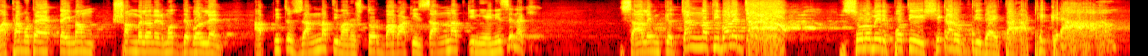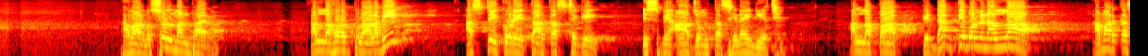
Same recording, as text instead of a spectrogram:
মাথা মোটা একটা ইমাম সম্মেলনের মধ্যে বললেন, আপনি তো জান্নাতি মানুষ, তোর বাবা কি জান্নাত কি নিয়ে নিছে নাকি? জালেমকে জান্নাতি বলে, যারা জুলুমের প্রতি স্বীকারোক্তি দেয়, তারা ঠিক না। আমার মুসলমান ভাইরা আল্লাহ রব্বুল আলমিন আস্তে করে তার কাছ থেকে ইসমে আজমটা সিনাই নিয়েছে। আল্লাহ পাককে ডাক দিয়ে বললেন, আল্লাহ, আমার কাছ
